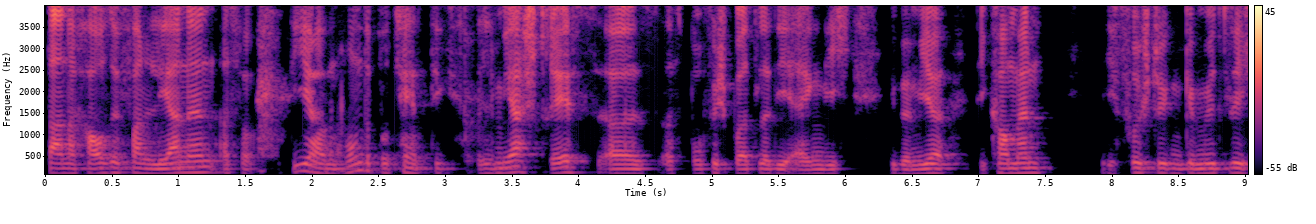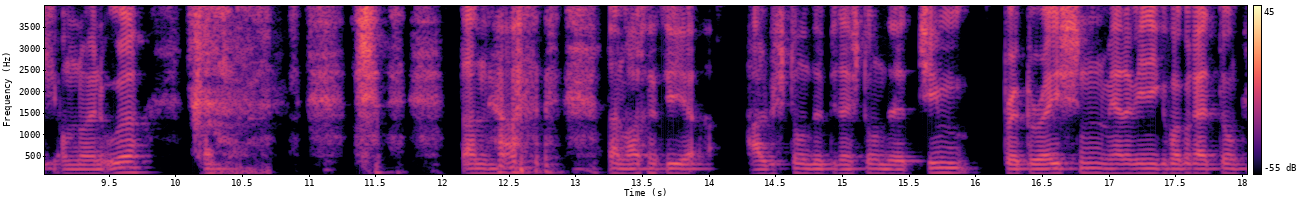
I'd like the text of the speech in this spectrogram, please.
dann nach Hause fahren, lernen. Also die haben hundertprozentig mehr Stress als, als Profisportler, die eigentlich, wie bei mir, die kommen, die frühstücken gemütlich um 9 Uhr, dann, dann, dann machen sie eine halbe Stunde bis eine Stunde Gym Preparation, mehr oder weniger Vorbereitung,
